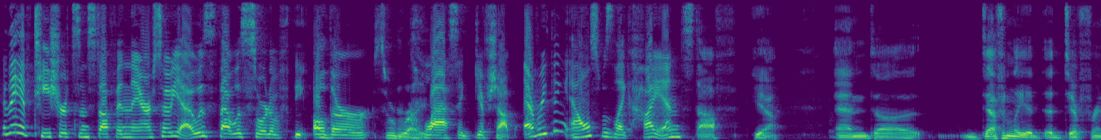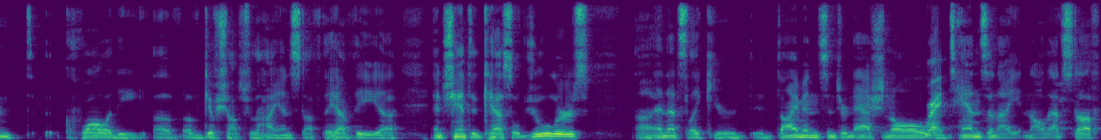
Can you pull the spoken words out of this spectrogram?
and they have T-shirts and stuff in there. So yeah, it was that was sort of the other sort of Right. classic gift shop. Everything else was like high end stuff. Yeah. And uh, definitely a, a different quality of, of gift shops for the high end stuff. They have the uh, Enchanted Castle Jewelers, uh, and that's like your Diamonds International, Right. and Tanzanite, and all that stuff.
